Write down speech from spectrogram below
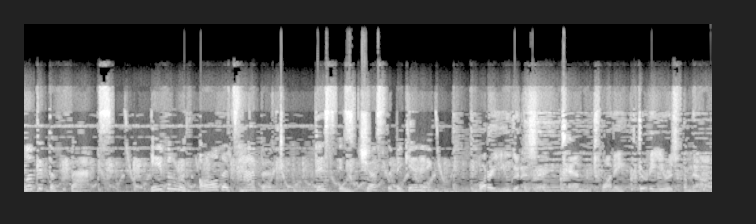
Look at the facts. Even with all that's happened, this is just the beginning. What are you going to say 10, 20, 30 years from now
